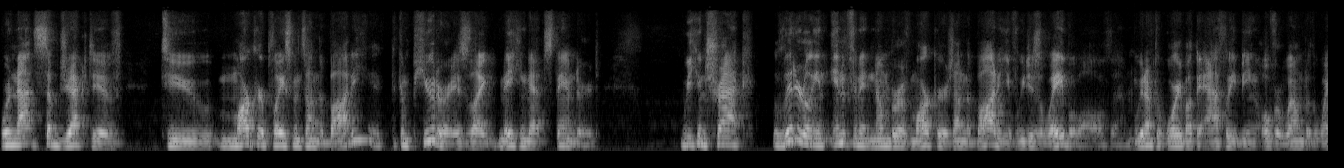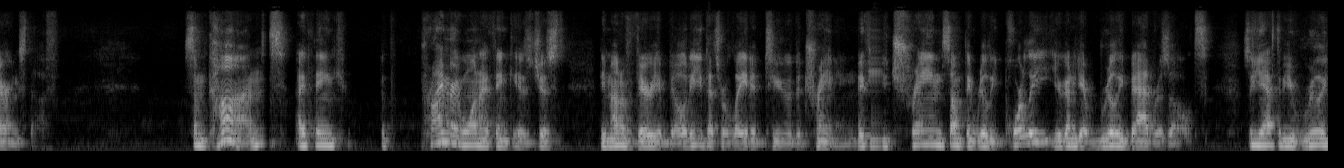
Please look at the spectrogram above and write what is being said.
We're not subjective to marker placements on the body. The computer is like making that standard. We can track literally an infinite number of markers on the body if we just label all of them. We don't have to worry about the athlete being overwhelmed with wearing stuff. Some cons, I think the primary one I think is just the amount of variability that's related to the training. If you train something really poorly, you're going to get really bad results. So you have to be really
